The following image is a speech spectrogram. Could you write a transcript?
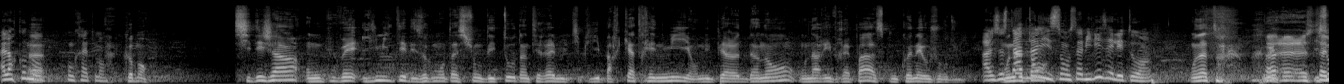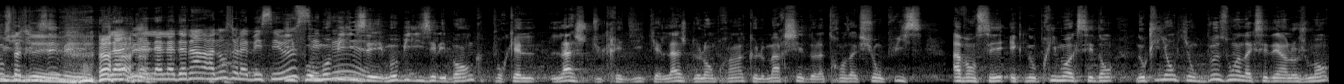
Alors comment, concrètement? Comment? Si déjà on pouvait limiter des augmentations des taux d'intérêt multipliés par 4,5 en une période d'un an, on n'arriverait pas à ce qu'on connaît aujourd'hui. À ce stade-là, ils sont stabilisés les taux. Hein. On attend. Euh, euh, ils sont stabilisés, mais... La, dernière annonce de la BCE, Il faut mobiliser, mobiliser les banques pour qu'elles lâchent du crédit, qu'elles lâchent de l'emprunt, que le marché de la transaction puisse avancer et que nos primo-accédants, nos clients qui ont besoin d'accéder à un logement,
